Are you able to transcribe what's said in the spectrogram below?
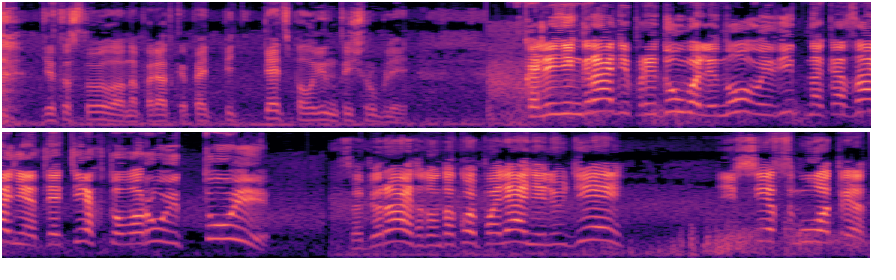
Где-то стоила она порядка 5,5 тысяч рублей. В Калининграде придумали новый вид наказания для тех, кто ворует туи. Собирает он такой поляне людей, и все смотрят,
